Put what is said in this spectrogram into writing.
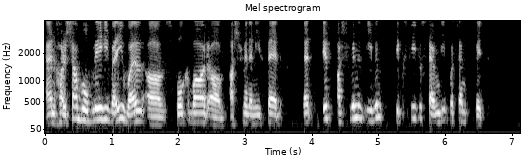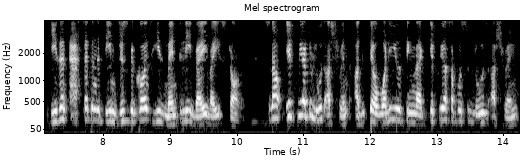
And Harsha Bhogle, he very well uh, spoke about um, Ashwin and he said that if Ashwin is even 60 to 70% fit, he's an asset in the team just because he's mentally very, very strong. So now, if we are to lose Ashwin, Aditya, what do you think? Like, if we are supposed to lose Ashwin,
